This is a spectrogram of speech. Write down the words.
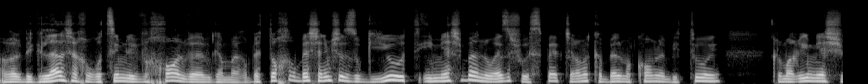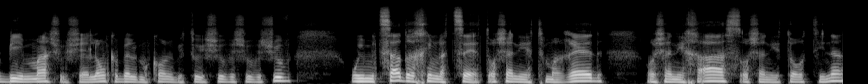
אבל בגלל שאנחנו רוצים לבחון וגם הרבה תוך הרבה שנים של זוגיות אם יש בנו איזשהו אספקט שלא מקבל מקום לביטוי כלומר אם יש בי משהו שלא מקבל מקום לביטוי שוב ושוב ושוב הוא ימצא דרכים לצאת או שאני אתמרד או שאני אכעס או שאני אתור טינה.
